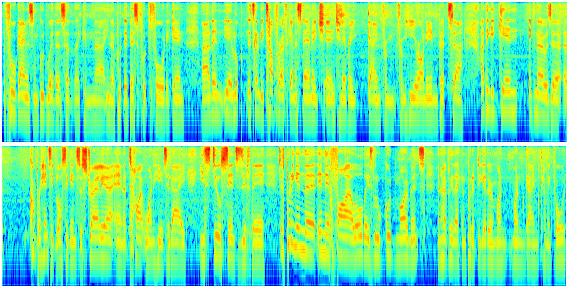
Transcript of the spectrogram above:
the full game and some good weather so that they can, uh, you know, put their best foot forward again. Uh, then, yeah, look, it's going to be tough for Afghanistan each each and every game from, from here on in. But uh, I think, again, even though it was a, a comprehensive loss against Australia and a tight one here today, you still sense as if they're just putting in the in their file all these little good moments, and hopefully they can put it together in one one game coming forward.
